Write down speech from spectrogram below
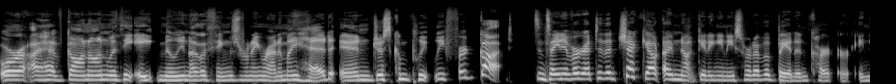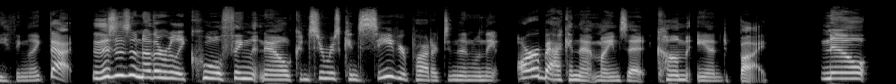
or I have gone on with the 8 million other things running around in my head and just completely forgot. Since I never got to the checkout, I'm not getting any sort of abandoned cart or anything like that. This is another really cool thing that now consumers can save your product and then when they are back in that mindset, come and buy. Now,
